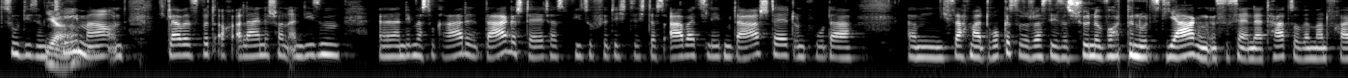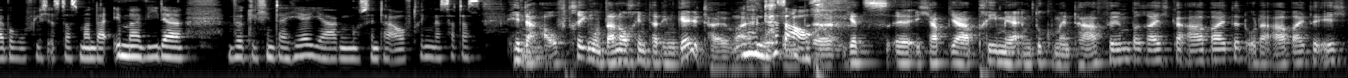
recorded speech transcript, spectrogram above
zu diesem ja. Thema. Und ich glaube, es wird auch alleine schon an diesem, äh, an dem, was du gerade dargestellt hast, wie so für dich sich das Arbeitsleben darstellt und wo da ähm, ich sag mal, Druck ist oder du hast dieses schöne Wort benutzt, jagen. Es ist ja in der Tat so, wenn man freiberuflich ist, dass man da immer wieder wirklich hinterherjagen muss hinter Aufträgen. Das hat das. Hinter ähm, Aufträgen und dann auch hinter dem Geld teilweise. Das auch. Und, äh, jetzt, äh, ich habe ja primär im Dokumentarfilmbereich gearbeitet oder arbeite ich.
